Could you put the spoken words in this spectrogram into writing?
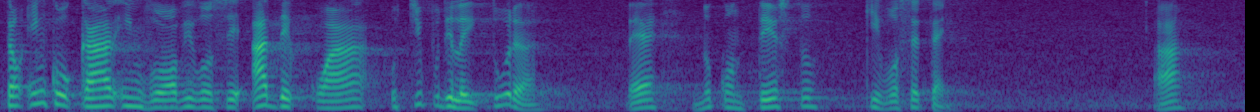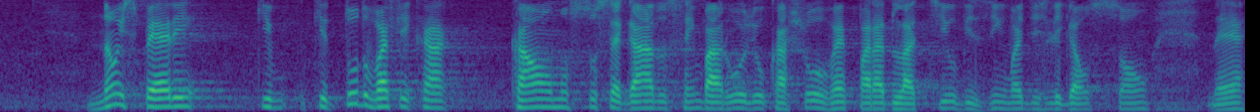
Então, inculcar envolve você adequar o tipo de leitura né, no contexto que você tem. Tá? Não espere que, que tudo vai ficar calmo, sossegado, sem barulho, o cachorro vai parar de latir, o vizinho vai desligar o som, né?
